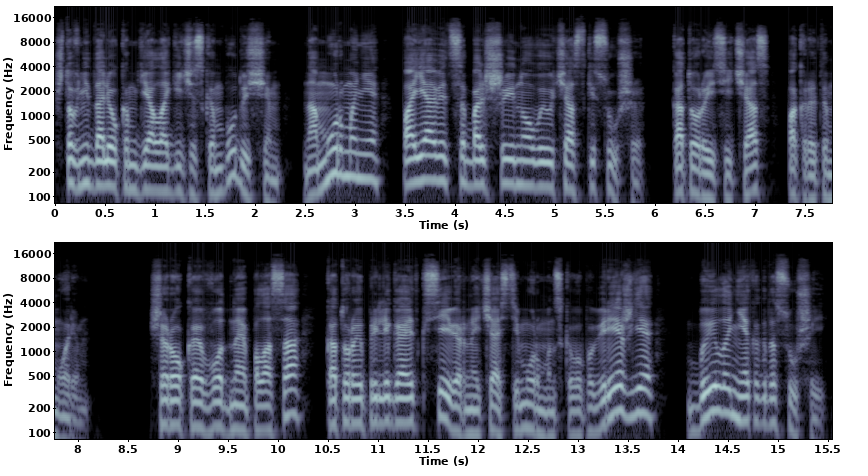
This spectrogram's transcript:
что в недалеком геологическом будущем на Мурмане появятся большие новые участки суши, которые сейчас покрыты морем. Широкая водная полоса, которая прилегает к северной части Мурманского побережья, была некогда сушей.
